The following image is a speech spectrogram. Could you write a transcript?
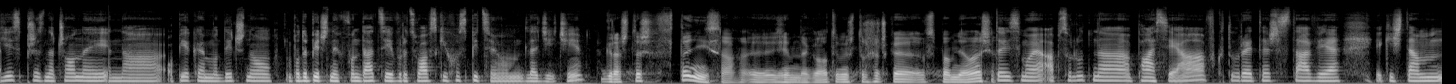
jest przeznaczony na opiekę medyczną podopiecznych Fundacji Wrocławskich Hospitali hospicjum dla dzieci. Grasz też w tenisa y, ziemnego, o tym już troszeczkę wspomniałaś. To jest moja absolutna pasja, w której też stawię jakieś tam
